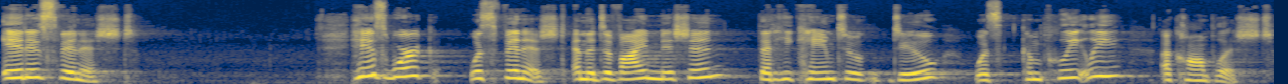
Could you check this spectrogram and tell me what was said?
It is finished. His work was finished, and the divine mission that he came to do was completely accomplished.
